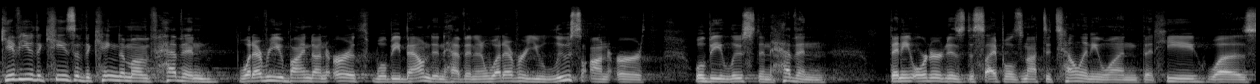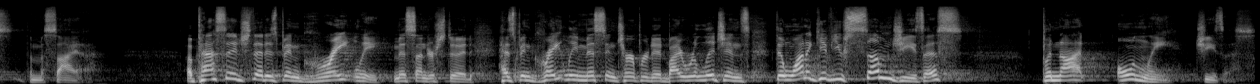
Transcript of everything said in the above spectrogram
give you the keys of the kingdom of heaven. Whatever you bind on earth will be bound in heaven, and whatever you loose on earth will be loosed in heaven. Then he ordered his disciples not to tell anyone that he was the Messiah. A passage that has been greatly misunderstood, has been greatly misinterpreted by religions that want to give you some Jesus, but not only Jesus.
